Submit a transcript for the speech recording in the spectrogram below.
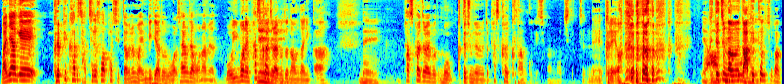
만약에 그래픽 카드 자체를 조합할 수 있다면은 뭐 엔비디아도 사용자가 원하면 뭐 이번에 파스칼 네. 드라이버도 나온다니까. 네. 파스칼 드라이버도 뭐 그때쯤 되면 이제 파스칼 그 다음 거겠지만 뭐 어찌됐든 네 그래요. 예, 아, 그때쯤 아, 가면 또 아키텍처가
